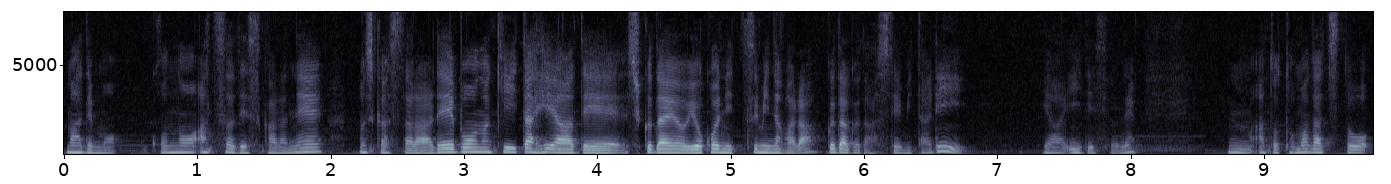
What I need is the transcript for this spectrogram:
まあでもこの暑さですからね。もしかしたら冷房の効いた部屋で宿題を横に積みながらグダグダしてみたり。いやいいですよね、うん、あと友達と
